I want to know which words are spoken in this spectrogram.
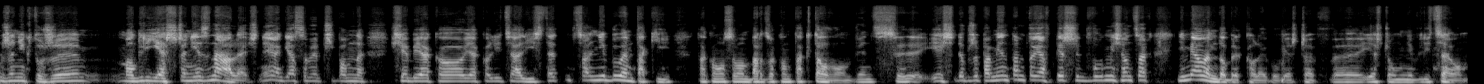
że niektórzy mogli jeszcze nie znaleźć. Nie? Jak ja sobie przypomnę siebie jako, jako licealistę, wcale nie byłem taki, taką osobą bardzo kontaktową, więc y, jeśli dobrze pamiętam, to ja w pierwszych dwóch miesiącach nie miałem dobrych kolegów jeszcze, w, jeszcze u mnie w liceum.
